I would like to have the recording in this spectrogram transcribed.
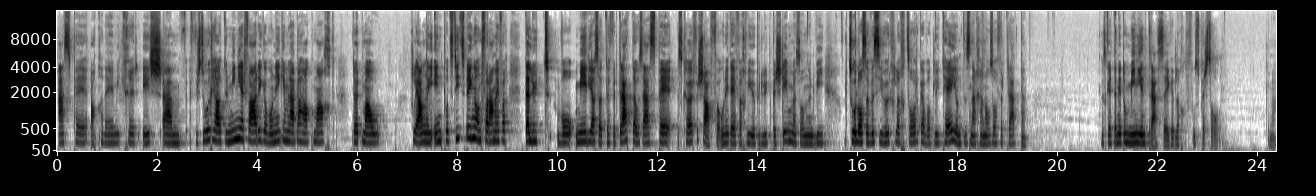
SP-Akademiker ist, ähm, versuche ich halt durch meine Erfahrungen, die ich im Leben habe gemacht habe, dort mal ein andere Inputs einzubringen und vor allem einfach den Leuten, die wir ja vertreten als SP, ein Gehör verschaffen und nicht einfach wie über Leute bestimmen, sondern wie zulassen, was sie wirklich die Sorgen, die die Leute haben und das nachher noch so vertreten. Es geht ja nicht um meine Interessen eigentlich als Person. Genau.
